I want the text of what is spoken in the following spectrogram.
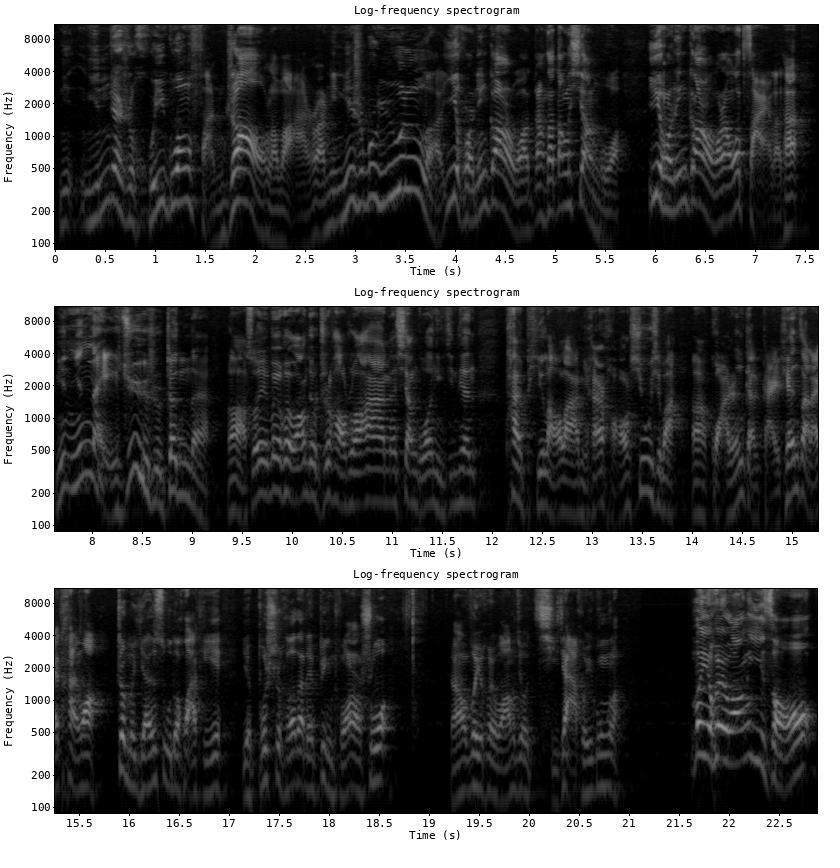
您您这是回光返照了吧，是吧？您您是不是晕了？一会儿您告诉我让他当相国，一会儿您告诉我让我宰了他，您您哪句是真的呀？啊，所以魏惠王就只好说啊，那相国你今天太疲劳了，你还是好好休息吧。啊，寡人改改天再来探望。这么严肃的话题也不适合在这病床上说。然后魏惠王就起驾回宫了。魏惠王一走，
